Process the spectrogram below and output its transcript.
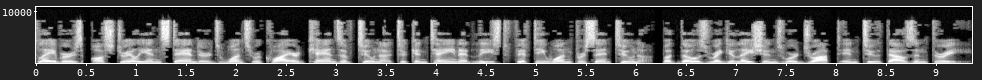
flavors. Australian standards once required cans of tuna to contain at least 51% tuna, but those regulations were dropped in 2003.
